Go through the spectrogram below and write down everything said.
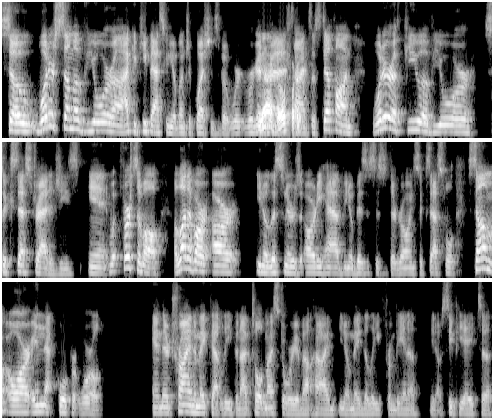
so, what are some of your? Uh, I could keep asking you a bunch of questions, but we're we're going to yeah, run out of time. It. So, Stefan, what are a few of your success strategies? In first of all, a lot of our our you know listeners already have you know businesses that they're growing successful. Some are in that corporate world, and they're trying to make that leap. And I've told my story about how I you know made the leap from being a you know CPA to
